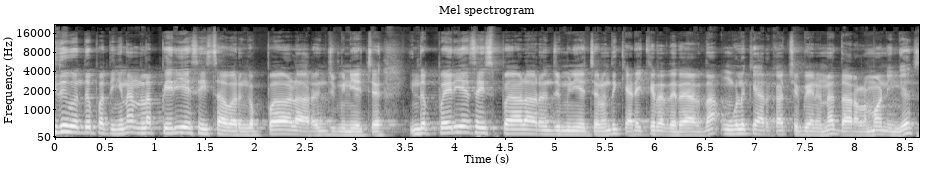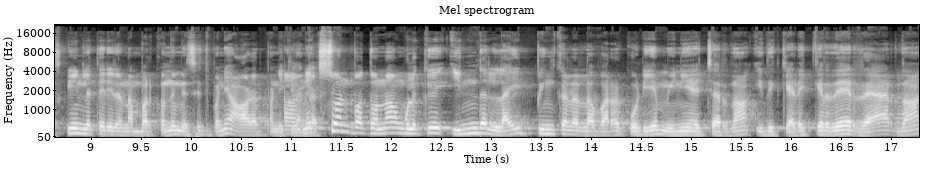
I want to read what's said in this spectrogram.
இது வந்து பார்த்திங்கன்னா நல்லா பெரிய சைஸாக வருங்க. பேர்ல் ஆரஞ்சு மினியேச்சர் இந்த பெரிய சைஸ் பேர்ல் ஆரஞ்சு மினியேச்சர் வந்து கிடைக்கிறது ரேர் தான். உங்களுக்கு யாருக்காச்சும் வேணும்னா தாராளமாக நீங்கள் ஸ்க்ரீனில் தெரியிற நம்பருக்கு வந்து மெசேஜ் பண்ணி ஆர்டர் பண்ணிக்கலாம் நெக்ஸ்ட் ஒன் பார்த்தோம்னா உங்களுக்கு இந்த லைட் பிங்க் கலரில் வரக்கூடிய மினியேச்சர் தான். இது கிடைக்கிறதே ரேர் தான்.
